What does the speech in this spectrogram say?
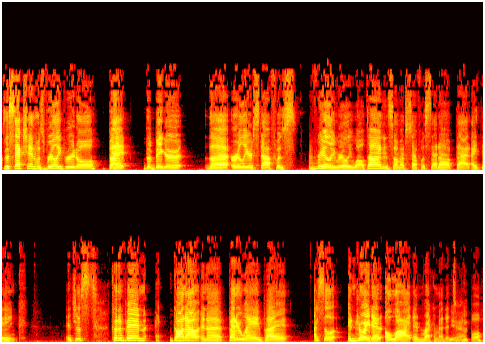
The section was really brutal, but the bigger, the earlier stuff was really, really well done, and so much stuff was set up that I think it just could have been gone out in a better way, but I still enjoyed it a lot and recommend it Yeah. to people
